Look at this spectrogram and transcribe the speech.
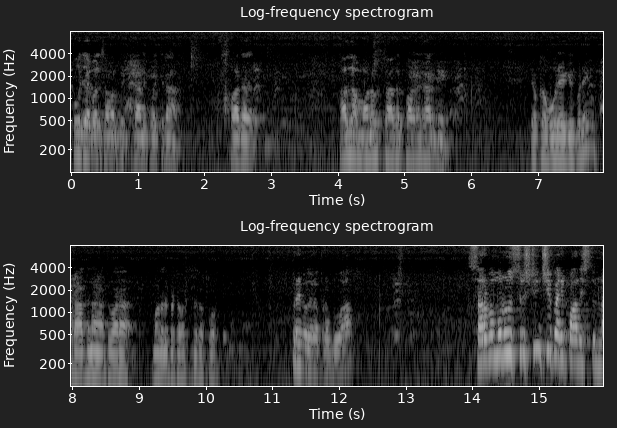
పూజ బలి సమర్పించడానికి వచ్చిన ఫాదర్ అల్లం మనోజ్ సాగర్ పాడు గారిని యొక్క ఊరేగింపుని ప్రార్థన ద్వారా మొదలు పెట్టవలసిందిగా కోరుతున్నాను ప్రేమగల ప్రభువ సర్వమును సృష్టించి పరిపాలిస్తున్న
